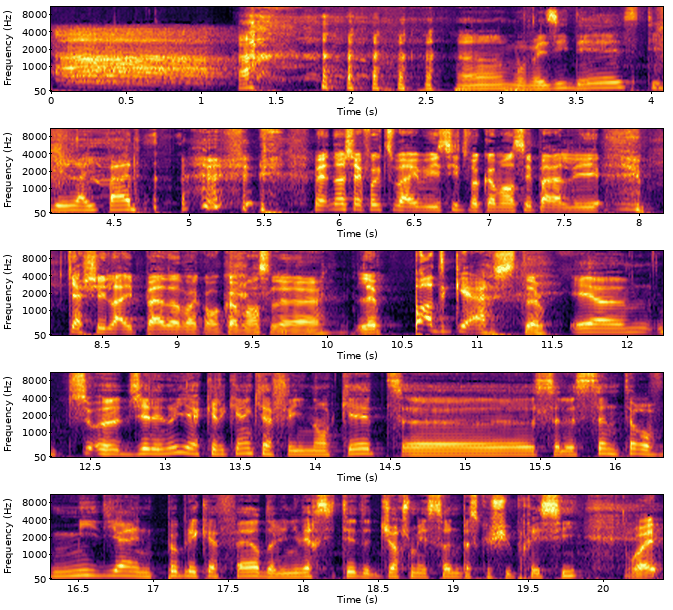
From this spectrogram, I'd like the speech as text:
Ah. Ah, mauvaise idée, cette idée de l'iPad. Maintenant, chaque fois que tu vas arriver ici, tu vas commencer par aller cacher l'iPad avant qu'on commence le, le podcast. Et euh, sur euh, Jay Leno, il y a quelqu'un qui a fait une enquête. euh, c'est le Center of Media and Public Affairs de l'université de George Mason, parce que je suis précis. Ouais.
